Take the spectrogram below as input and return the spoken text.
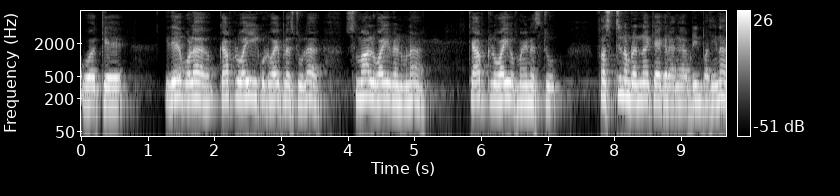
ஓகே இதே போல் capital Y equal to Y plus டூவில் ஸ்மால் ஒய் வேணும்னா capital Y minus two first நம்மளை என்ன கேட்குறாங்க அப்படின்னு பார்த்தீங்கன்னா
